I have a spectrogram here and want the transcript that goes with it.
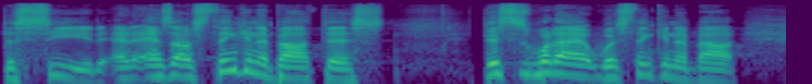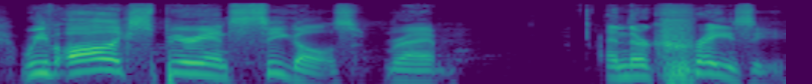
the seed. And as I was thinking about this, this is what I was thinking about. We've all experienced seagulls, right? And they're crazy.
